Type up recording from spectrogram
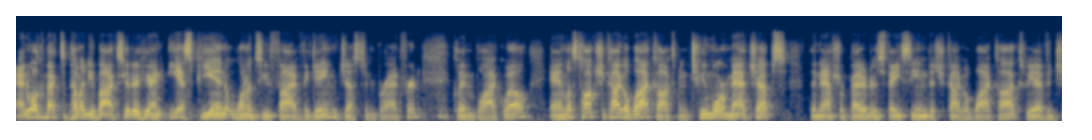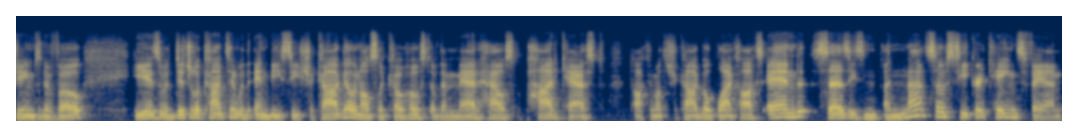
And welcome back to Penalty Box Hitter here on ESPN 1025 The Game. Justin Bradford, Glenn Blackwell. And let's talk Chicago Blackhawks. I mean, two more matchups. The Nashville Predators facing the Chicago Blackhawks. We have James Neveau. He is with digital content with NBC Chicago and also co host of the Madhouse podcast, talking about the Chicago Blackhawks, and says he's a not so secret Canes fan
